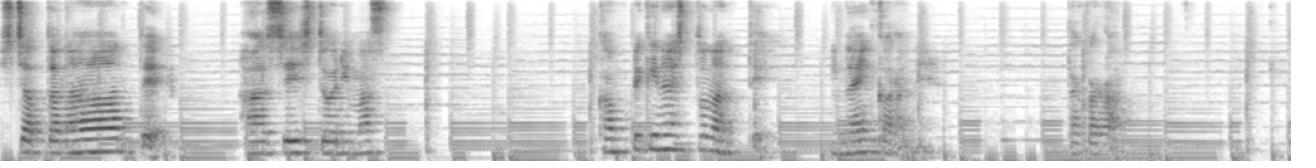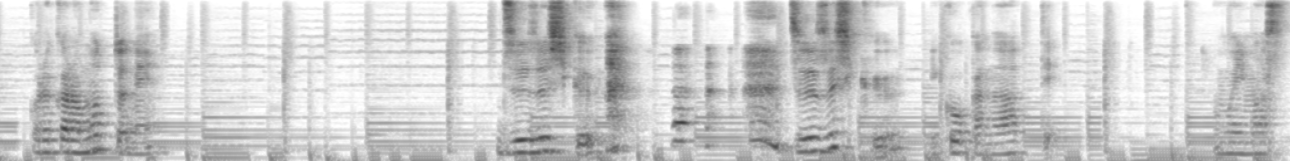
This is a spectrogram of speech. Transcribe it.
しちゃったなーって反省しております。完璧な人なんていないからね。だからこれからもっとねずうずしく ずうずしくいこうかなって思います、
